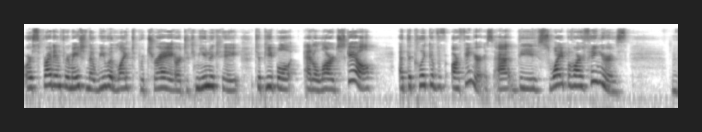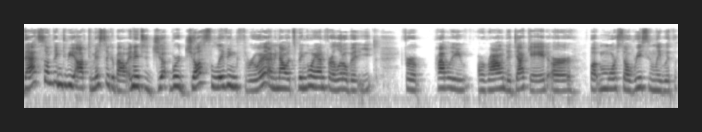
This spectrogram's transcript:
or spread information that we would like to portray or to communicate to people at a large scale at the click of our fingers, at the swipe of our fingers that's something to be optimistic about. And it's ju- we're just living through it. I mean, now it's been going on for a little bit, for probably around a decade, or but more so recently with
